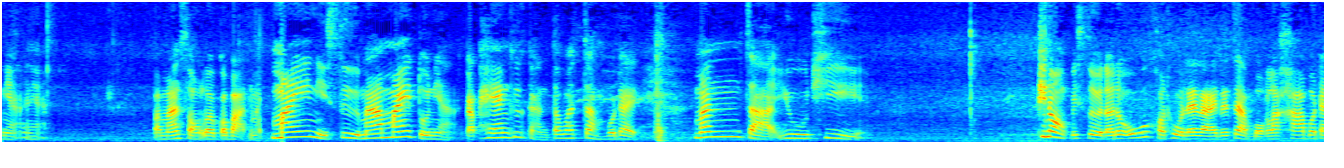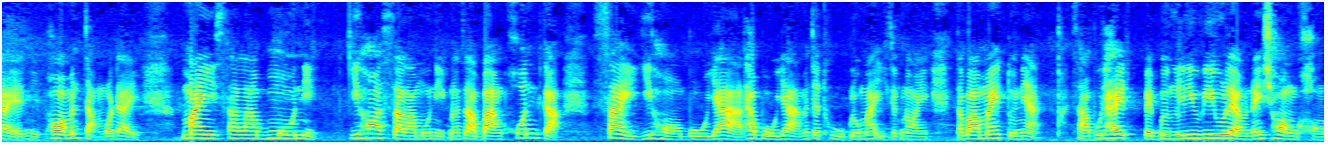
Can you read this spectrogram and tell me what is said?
เนี่ยอันเนี้ย ประมาณ200กว่าบาทไม่นี่ซื้อมาไม่ตัวเนี่ยกับแพงคือกันแต่ว่าจำบ่ได้มันจะอยู่ที่พี่น้องไปเสิร์ชเอาเด้อโอ้ขอโทษหลายๆเด้อจ้ะบอกราคาบ่ได้อันนี้ เพราะว่ามันจำบ่ได้ไมซาลาโมนิกยี่ห้อซาลาโมนิกเนาะจ้ะบางคนกะใส่ยี่ห้อโบยาถ้าโบยามันจะถูกลงมาอีกสักหน่อย แต่ว่าไม่ตัวเนี่ย สาวผู้ไทยไปเบิงรีวิวแล้วในช่องของ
